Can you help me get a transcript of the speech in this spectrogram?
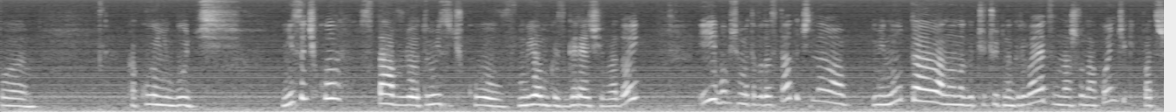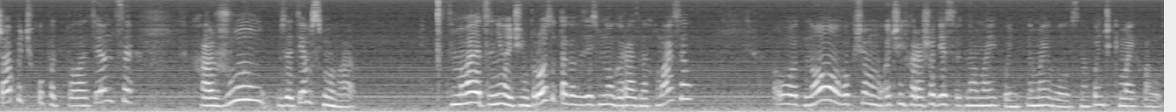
в какую-нибудь мисочку, ставлю эту мисочку в емкость с горячей водой, и, в общем, этого достаточно. Минута, оно чуть-чуть нагревается, наношу на кончики, под шапочку, под полотенце, хожу, затем смываю. Смывается не очень просто, так как здесь много разных масел. Вот, но, в общем, очень хорошо действует на мои, на мои волосы, на кончики моих волос.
